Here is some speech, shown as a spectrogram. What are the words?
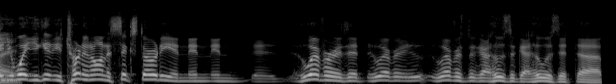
line. You wait. You get you turn it on at six thirty, and and and uh, whoever is it? Whoever whoever's the guy? Who's the guy? Who is it? Uh,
